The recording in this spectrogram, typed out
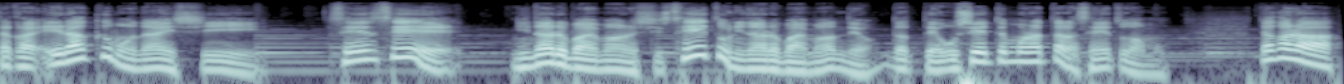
だから偉くもないし先生になる場合もあるし生徒になる場合もあるんだよ。だって教えてもらったら生徒だもん。だから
